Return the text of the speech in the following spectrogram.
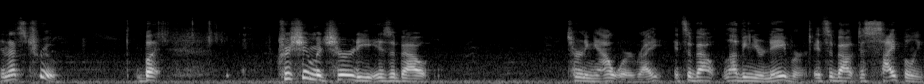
And that's true. But Christian maturity is about turning outward, right? It's about loving your neighbor. It's about discipling.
